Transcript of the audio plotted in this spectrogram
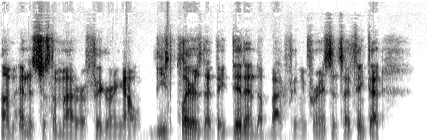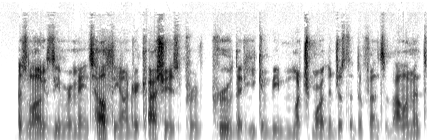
Um, and it's just a matter of figuring out these players that they did end up backfilling. For instance, I think that as long as he remains healthy, Ondrej Kase has pr- proved that he can be much more than just a defensive element.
